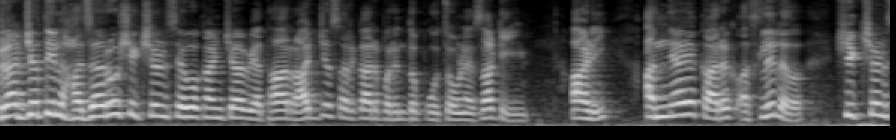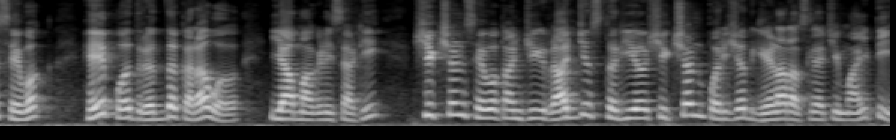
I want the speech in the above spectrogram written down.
राज्यातील हजारो शिक्षण सेवकांच्या व्यथा राज्य सरकारपर्यंत पोहोचवण्यासाठी आणि अन्यायकारक असलेलं शिक्षण सेवक हे पद रद्द करावं या मागणीसाठी शिक्षण सेवकांची राज्यस्तरीय शिक्षण परिषद घेणार असल्याची माहिती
